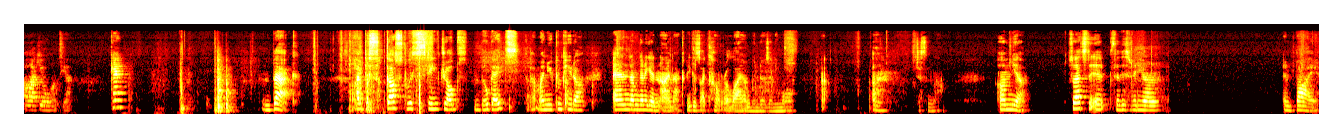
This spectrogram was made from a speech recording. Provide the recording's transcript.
I like your ones, yeah. Okay. I'm back. I've discussed with Steve Jobs and Bill Gates about my new computer, and I'm gonna get an iMac because I can't rely on Windows anymore. Uh, uh, just no. Um, yeah. So that's the, it for this video, and bye.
